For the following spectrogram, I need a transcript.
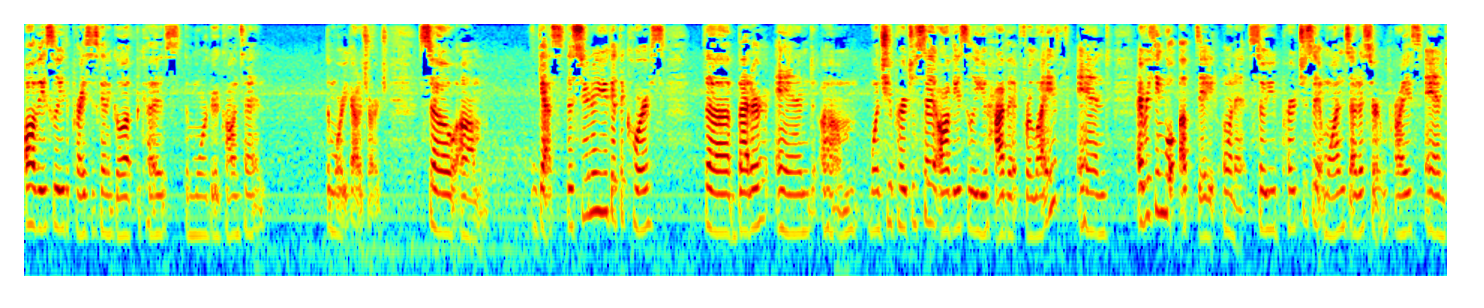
obviously the price is going to go up because the more good content, the more you got to charge. So, um, yes, the sooner you get the course, the better. And um, once you purchase it, obviously you have it for life and everything will update on it. So you purchase it once at a certain price and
